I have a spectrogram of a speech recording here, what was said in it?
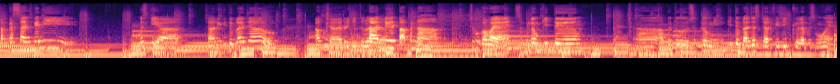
terkesan sekali Mesti lah cara kita belajar tu Aku Cara kita tak belajar. ada tak pernah Cuba kau bayang eh Sebelum kita uh, Apa tu sebelum ni Kita belajar secara fizikal apa semua kan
